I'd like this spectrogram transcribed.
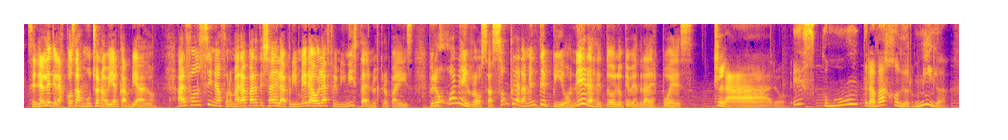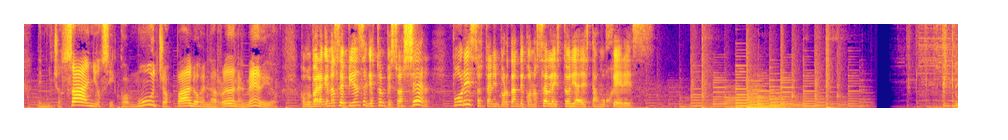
Señal de que las cosas mucho no habían cambiado. Alfonsina formará parte ya de la primera ola feminista de nuestro país, pero Juana y Rosa son claramente pioneras de todo lo que vendrá después. Claro, es como un trabajo de hormiga, de muchos años y con muchos palos en la rueda en el medio. Como para que no se piense que esto empezó ayer. Por eso es tan importante conocer la historia de estas mujeres.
